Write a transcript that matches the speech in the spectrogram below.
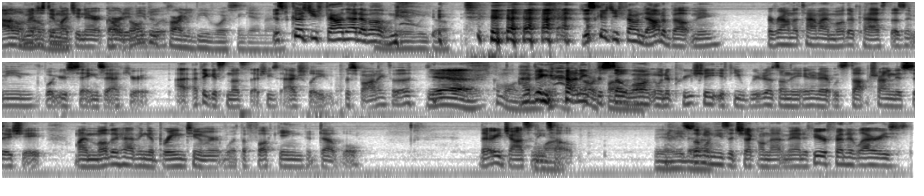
I don't I might know, just do my generic don't, Cardi don't B do voice. Cardi B voice again, man. Just because you found out about oh, me, here we go. just because you found out about me around the time my mother passed, doesn't mean what you're saying is accurate. I, I think it's nuts that she's actually responding to this. Yeah, come on. I've man. been grinding for so long and would appreciate if you weirdos on the internet would stop trying to associate my mother having a brain tumor with the fucking devil. Larry Johnson needs Wow. help. Yeah, he does. Someone needs to check on that man. If you're offended, Larry's,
